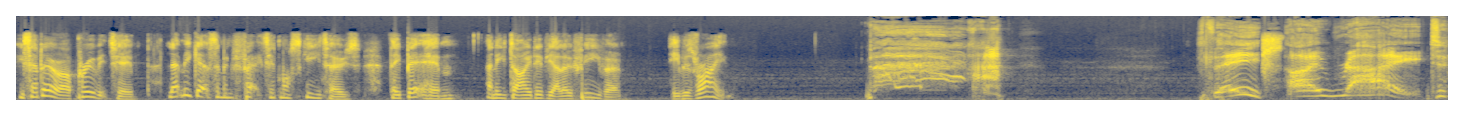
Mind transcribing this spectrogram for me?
He said, Oh, I'll prove it to you. Let me get some infected mosquitoes. They bit him, and he died of yellow fever. He was right. See, I'm right.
